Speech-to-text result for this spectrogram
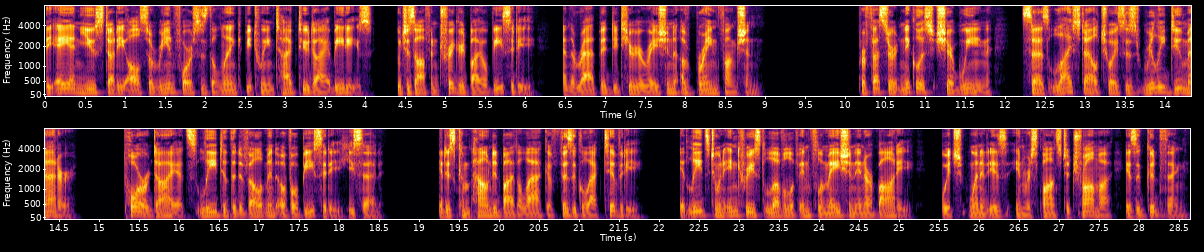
The ANU study also reinforces the link between type 2 diabetes, which is often triggered by obesity, and the rapid deterioration of brain function. Professor Nicholas Cherbuin says lifestyle choices really do matter. Poor diets lead to the development of obesity, he said. It is compounded by the lack of physical activity. It leads to an increased level of inflammation in our body, which, when it is in response to trauma, is a good thing.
